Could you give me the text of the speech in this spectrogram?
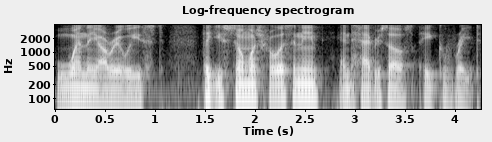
when they are released. Thank you so much for listening, and have yourselves a great.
